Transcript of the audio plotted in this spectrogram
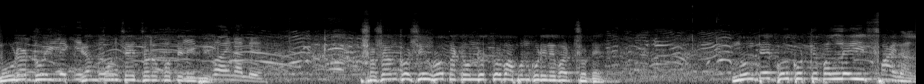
মৌরার দুই গ্রাম পঞ্চায়েত জনপ্রতিনিধি। ফাইনালে। শশাঙ্ক সিংহ তাকে অনুরোধ করব আপন করে নেবার ছোটে নন্টে গোল করতে পারলেই ফাইনাল।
